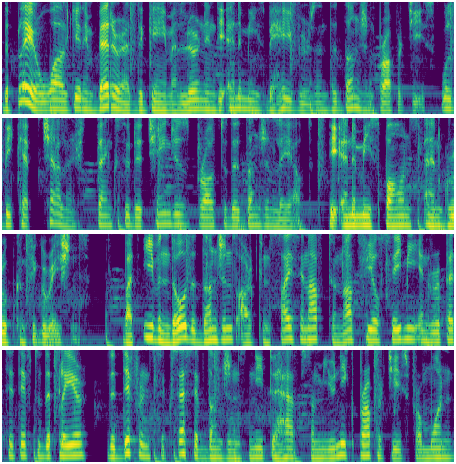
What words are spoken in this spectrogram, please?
The player, while getting better at the game and learning the enemy's behaviors and the dungeon properties, will be kept challenged thanks to the changes brought to the dungeon layout, the enemy spawns and group configurations. But even though the dungeons are concise enough to not feel samey and repetitive to the player, the different successive dungeons need to have some unique properties from one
